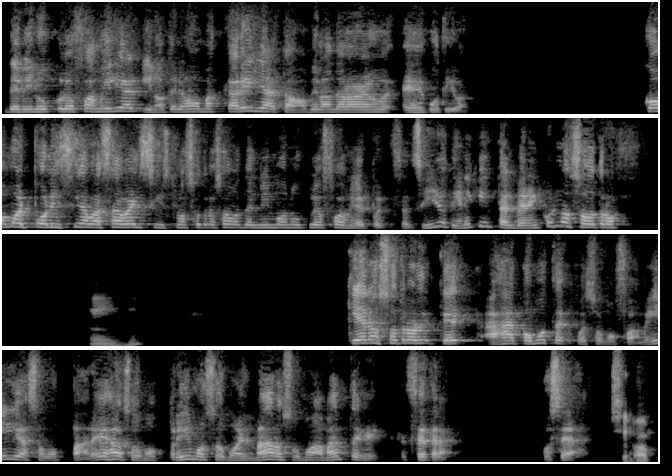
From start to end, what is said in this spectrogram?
de mi núcleo familiar y no tenemos mascarilla, estamos violando la orden ejecutiva. ¿Cómo el policía va a saber si nosotros somos del mismo núcleo familiar? Pues sencillo, tiene que intervenir con nosotros. ¿Qué nosotros, que, ajá, cómo usted, pues somos familia, somos pareja, somos primos, somos hermanos, somos amantes, etcétera. O sea. Si vamos,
